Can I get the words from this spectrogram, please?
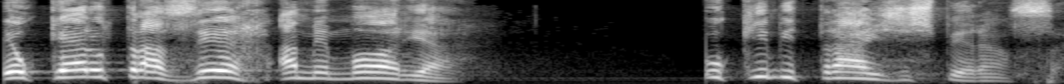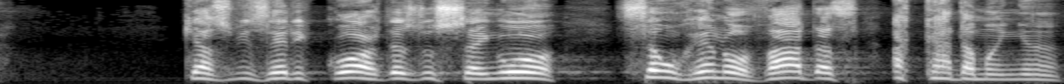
Eu quero trazer à memória o que me traz esperança. Que as misericórdias do Senhor são renovadas a cada manhã.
